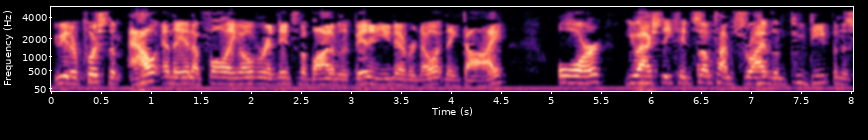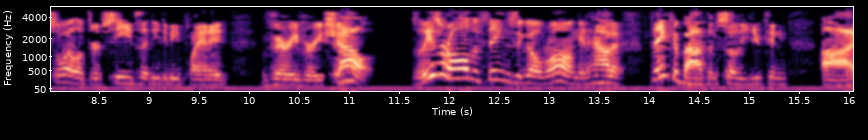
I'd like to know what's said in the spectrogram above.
You either push them out and they end up falling over and into the bottom of the bin and you never know it and they die, or you actually can sometimes drive them too deep in the soil if they're seeds that need to be planted very, very shallow. So these are all the things that go wrong and how to think about them so that you can uh,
